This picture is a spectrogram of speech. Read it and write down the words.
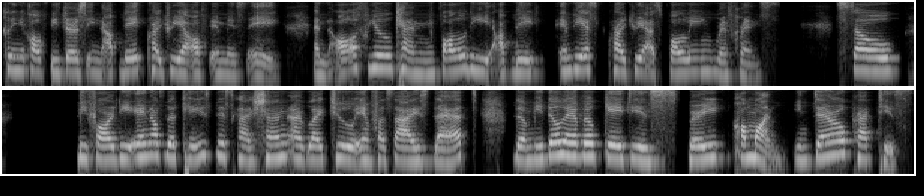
clinical features in update criteria of MSA. And all of you can follow the update MDS criteria as following reference. So before the end of the case discussion, I'd like to emphasize that the middle level gait is very common in general practice.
